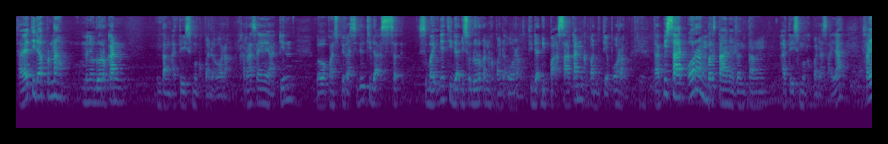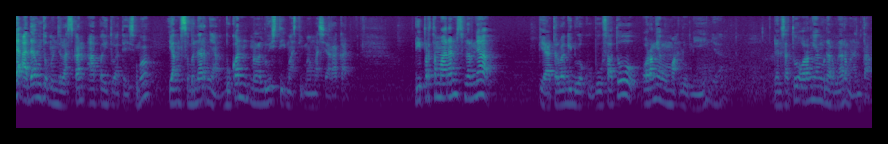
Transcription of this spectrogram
Saya tidak pernah menyodorkan tentang ateisme kepada orang karena saya yakin bahwa konspirasi itu tidak se- sebaiknya tidak disodorkan kepada orang, tidak dipaksakan kepada tiap orang. Tapi saat orang bertanya tentang ateisme kepada saya, saya ada untuk menjelaskan apa itu ateisme yang sebenarnya, bukan melalui stigma-stigma masyarakat di pertemanan sebenarnya ya terbagi dua kubu satu orang yang memaklumi ya dan satu orang yang benar-benar menentang.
